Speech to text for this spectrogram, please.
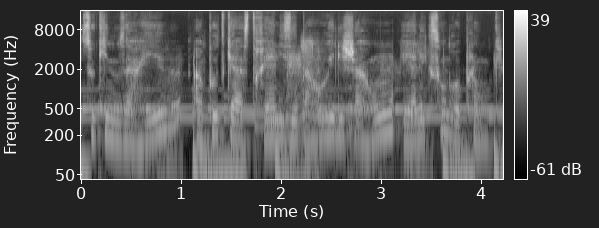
Ce qui nous arrive, un podcast réalisé par Aurélie Charon et Alexandre Planck.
